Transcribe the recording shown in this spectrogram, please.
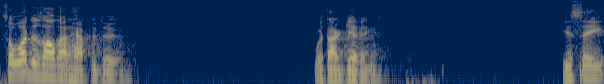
So, what does all that have to do with our giving? You see,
